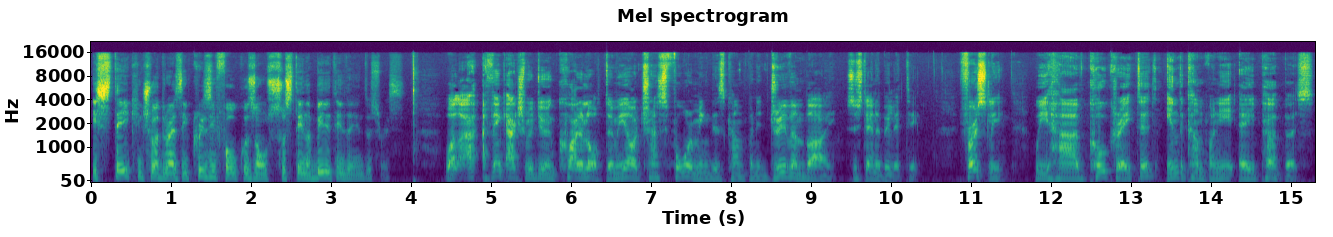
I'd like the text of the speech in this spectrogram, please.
is taking to address the increasing focus on sustainability in the industries? Well, I, I think actually we're doing quite a lot, and we are transforming this company driven by sustainability. Firstly, we have co-created in the company a purpose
